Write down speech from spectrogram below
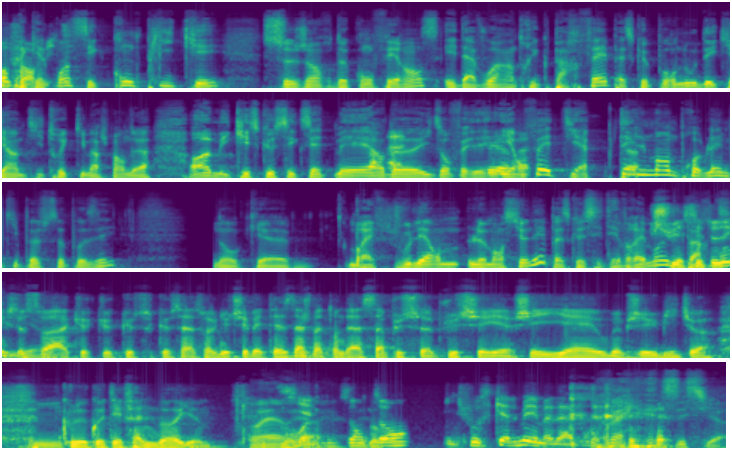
compte à quel point c'est compliqué ce genre de conférence et d'avoir un truc parfait parce que pour nous dès qu'il y a un petit truc qui marche pas on est là oh mais qu'est-ce que c'est que cette merde ils ont fait et en fait il y a tellement de problèmes qui peuvent se poser donc euh, bref je voulais en- le mentionner parce que c'était vraiment Je suis assez étonné que ce partie, soit que, que, que, que ça soit venu de chez Bethesda. Je m'attendais à ça plus plus chez chez EA ou même chez Ubi, tu vois, Mm. que le côté fanboy. euh, ouais, Si ouais, elle nous entend, il faut se calmer, madame. Ouais, c'est sûr.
